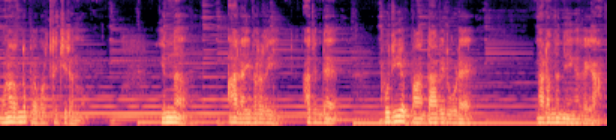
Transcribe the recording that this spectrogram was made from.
ഉണർന്നു പ്രവർത്തിച്ചിരുന്നു. ഇന്ന് ആ ലൈബ്രറി അതിന്റെ പുതിയ പാന്താവിലൂടെ നടന്നു നീങ്ങുകയാണ്.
